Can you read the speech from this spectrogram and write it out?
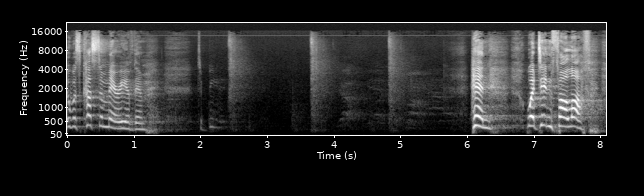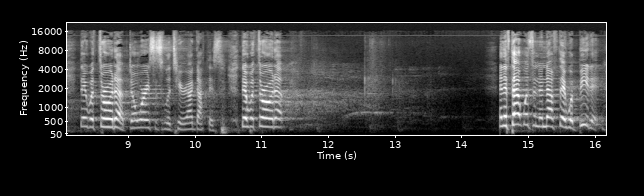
it was customary of them to beat it. And what didn't fall off, they would throw it up. Don't worry, Sister Latiria, I got this. They would throw it up. And if that wasn't enough, they would beat it.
